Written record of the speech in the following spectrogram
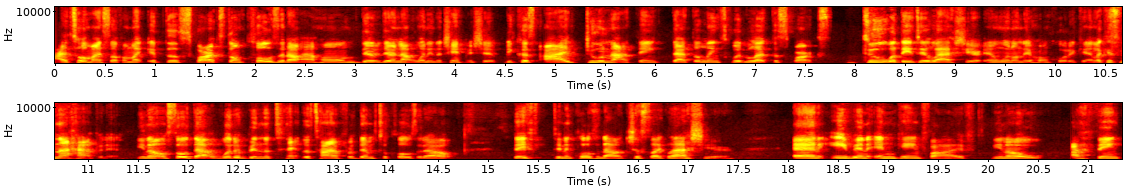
I told myself, I'm like, if the Sparks don't close it out at home, they're they're not winning the championship because I do not think that the Lynx would let the Sparks do what they did last year and win on their home court again. Like it's not happening, you know. So that would have been the t- the time for them to close it out. They didn't close it out just like last year, and even in Game Five, you know, I think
